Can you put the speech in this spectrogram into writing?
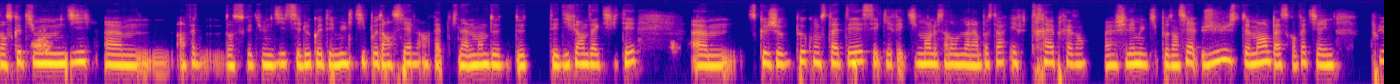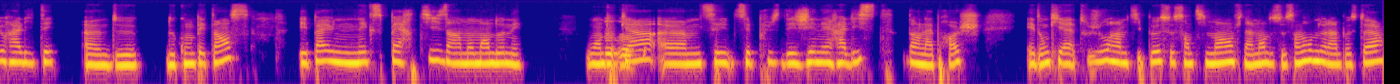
dans ce que tu me dis, en fait dans ce que tu me dis, c'est le côté multipotentiel en fait finalement de, de tes différentes activités. ce que je peux constater, c'est qu'effectivement le syndrome de l'imposteur est très présent chez les multipotentiels, justement parce qu'en fait il y a une pluralité de, de compétences et pas une expertise à un moment donné. Ou en tout cas, c'est plus des généralistes dans l'approche et donc, il y a toujours un petit peu ce sentiment, finalement, de ce syndrome de l'imposteur,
